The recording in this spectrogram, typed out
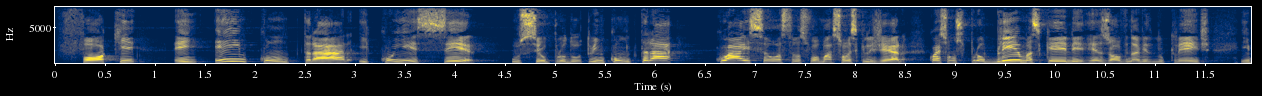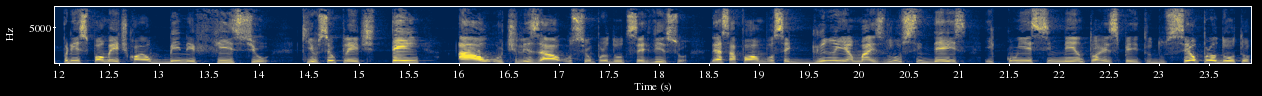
foque em encontrar e conhecer o seu produto, encontrar quais são as transformações que ele gera, quais são os problemas que ele resolve na vida do cliente e principalmente qual é o benefício que o seu cliente tem ao utilizar o seu produto ou serviço. Dessa forma, você ganha mais lucidez e conhecimento a respeito do seu produto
